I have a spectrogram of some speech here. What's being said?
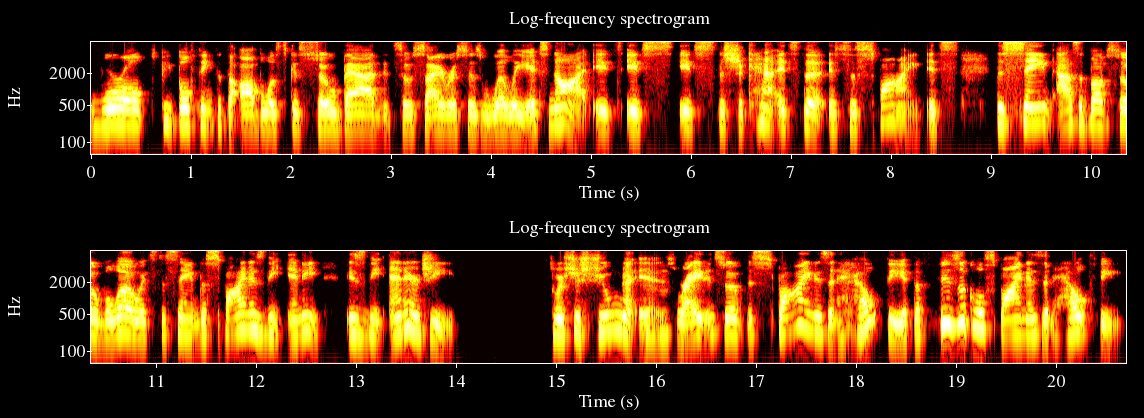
world, people think that the obelisk is so bad and it's Osiris is Willie. It's not. It's, it's, it's the shakan, it's the, it's the spine. It's the same as above, so below. It's the same. The spine is the any, is the energy where Sushumna mm-hmm. is, mm-hmm. right? And so if the spine isn't healthy, if the physical spine isn't healthy,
